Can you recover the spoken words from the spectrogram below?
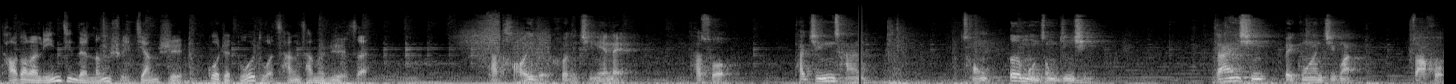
逃到了邻近的冷水江市，过着躲躲藏藏的日子。他逃逸的后的几年内，他说，他经常从噩梦中惊醒，担心被公安机关抓获。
